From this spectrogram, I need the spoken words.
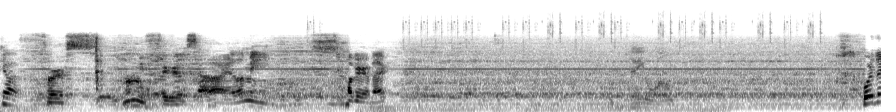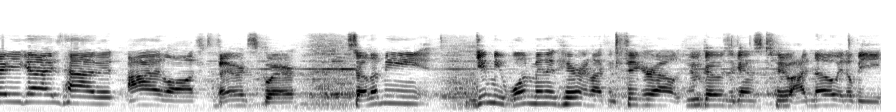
Got first. Let me figure this out. Alright, let me. I'll be right back. No, you won't. Well, there you guys have it. I lost fair and square. So let me give me one minute here, and I can figure out who goes against who. I know it'll be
